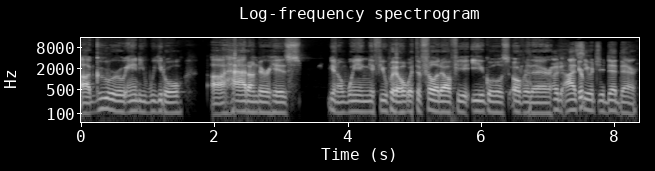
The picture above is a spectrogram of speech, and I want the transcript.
uh, guru Andy Weidl uh, had under his you know wing, if you will, with the Philadelphia Eagles over there. I see what you did there.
